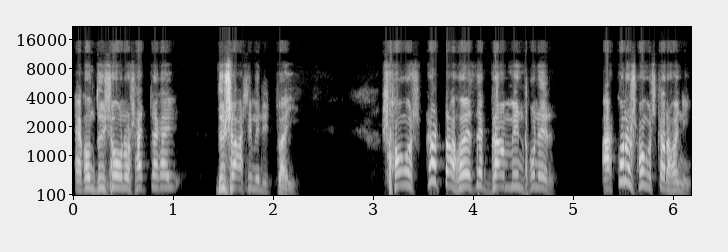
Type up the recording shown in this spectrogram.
এখন দুইশো উনষাট টাকায় দুইশো আশি মিনিট পাই। সংস্কারটা হয়েছে গ্রামীণ ফোনের। আর কোনো সংস্কার হয়নি।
